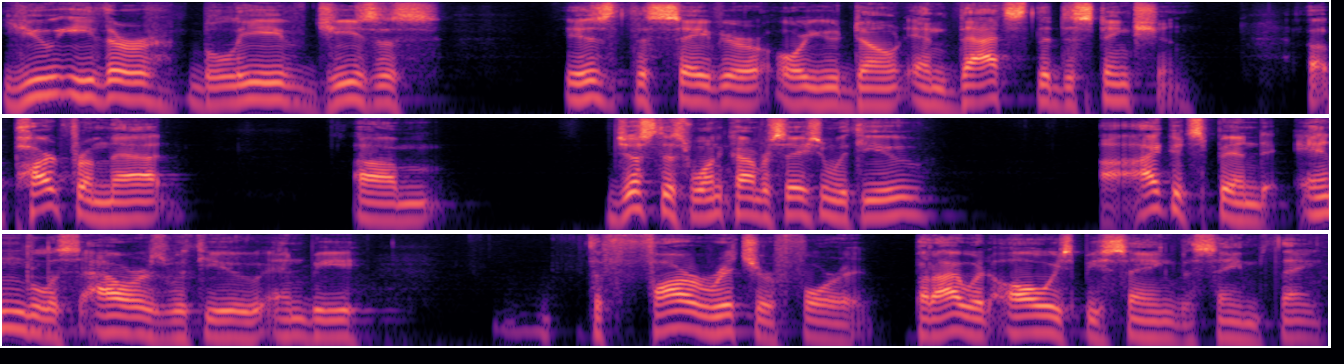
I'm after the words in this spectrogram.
you either believe Jesus is the Savior or you don't, and that's the distinction apart from that, um, just this one conversation with you, I could spend endless hours with you and be the far richer for it, but I would always be saying the same thing.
